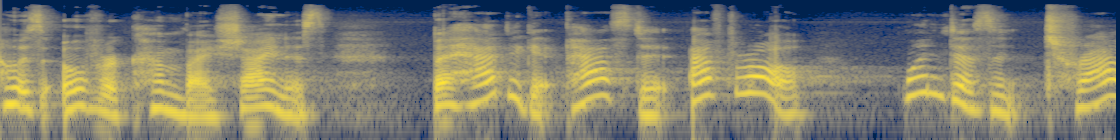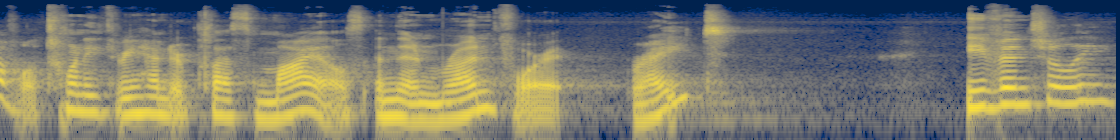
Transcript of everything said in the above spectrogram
I was overcome by shyness, but had to get past it. After all, one doesn't travel 2,300 plus miles and then run for it right? Eventually,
